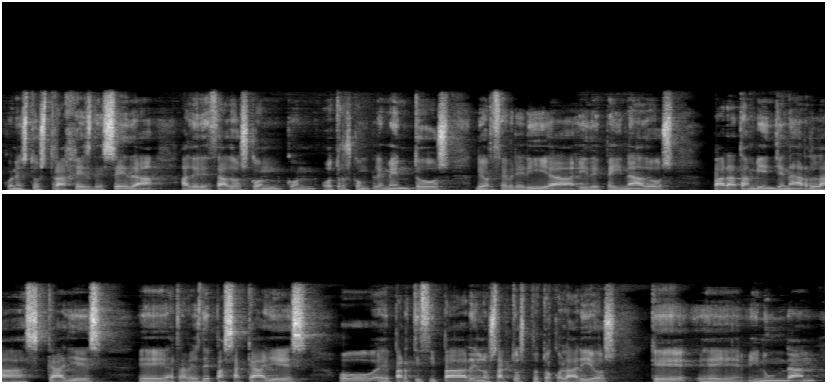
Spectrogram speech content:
con estos trajes de seda, aderezados con, con otros complementos de orfebrería y de peinados, para también llenar las calles eh, a través de pasacalles o eh, participar en los actos protocolarios que eh, inundan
